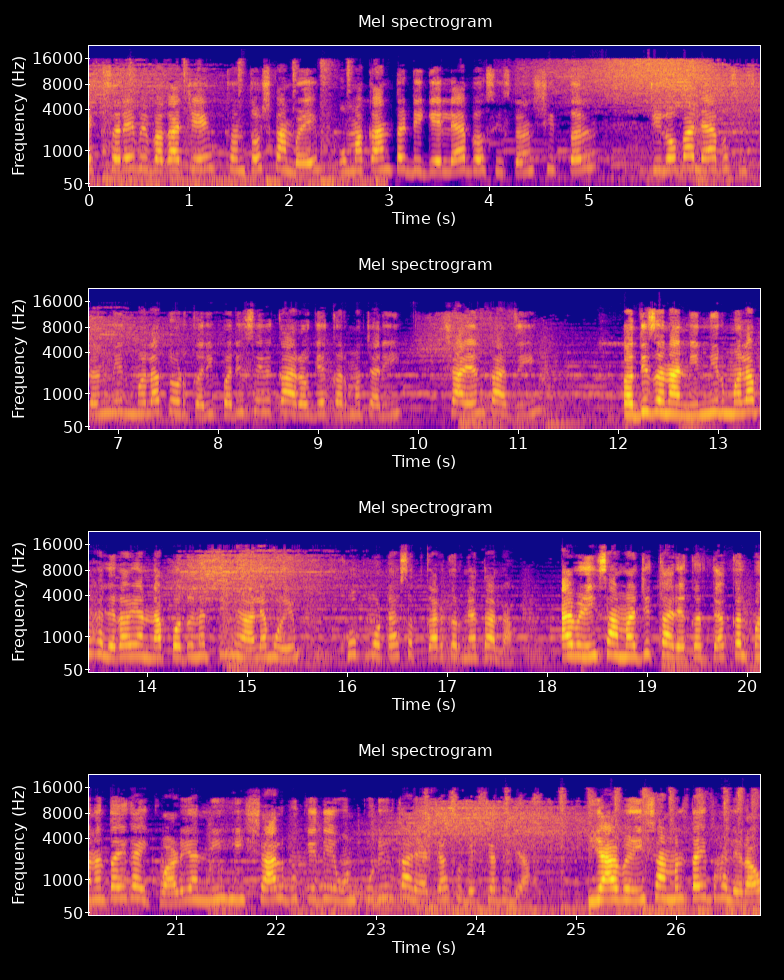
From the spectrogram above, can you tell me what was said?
एक्सरे विभागाचे Santosh Kamble Umakant Dige lab assistant Sheetal Chiloba lab assistant Nirmala Todkari परिसेविका आरोग्य कर्मचारी शायन काझी अधिजनांनी निर्मला भालेराव यांना पदोन्नती मिळाल्यामुळे खूप मोठा सत्कार करण्यात आला. त्यावेळी सामाजिक कार्यकर्त्या कल्पनाताई गायकवाड यांनी ही शाल बुके देऊन पुढील कार्याच्या शुभेच्छा दिल्या. यावेळी सामलताई भालेराव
